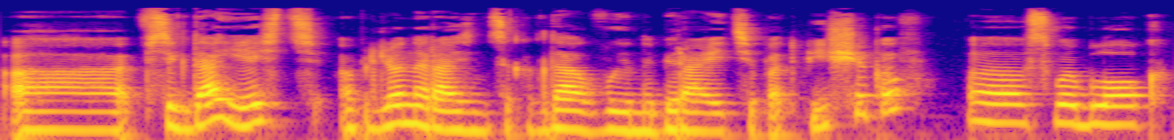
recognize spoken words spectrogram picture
а, всегда есть определенная разница, когда вы набираете подписчиков э, в свой блог,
